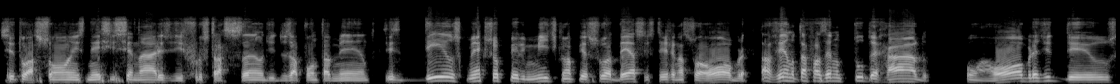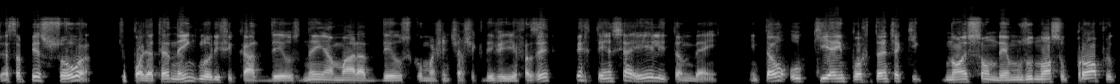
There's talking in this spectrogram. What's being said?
situações, nesses cenários de frustração, de desapontamento. Diz, Deus, como é que o Senhor permite que uma pessoa dessa esteja na sua obra? Tá vendo? Tá fazendo tudo errado. Com a obra de Deus, essa pessoa que pode até nem glorificar Deus, nem amar a Deus como a gente acha que deveria fazer, pertence a ele também. Então, o que é importante é que nós sondemos o nosso próprio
